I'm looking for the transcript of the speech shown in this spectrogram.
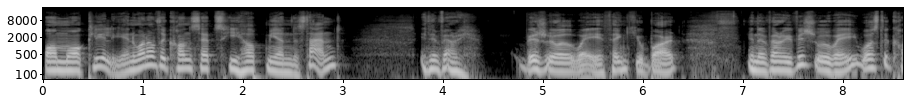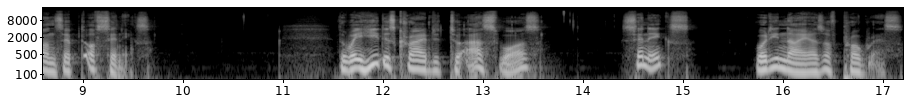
or more clearly. And one of the concepts he helped me understand in a very visual way, thank you, Bart, in a very visual way, was the concept of cynics. The way he described it to us was cynics were deniers of progress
